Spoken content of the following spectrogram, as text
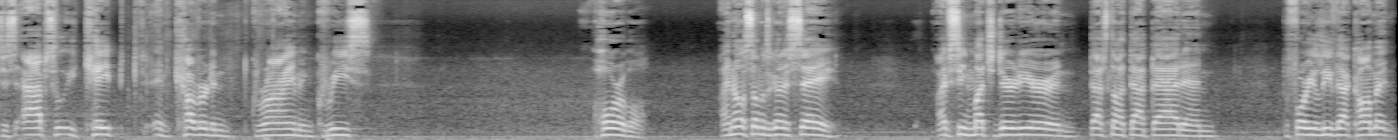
Just absolutely caped and covered in grime and grease. Horrible. I know someone's going to say, I've seen much dirtier and that's not that bad. And before you leave that comment,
